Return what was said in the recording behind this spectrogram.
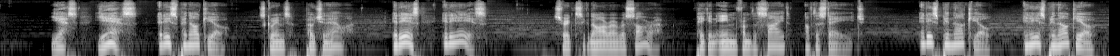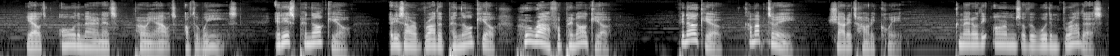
Yes, yes, it is Pinocchio, screamed Pulcinella. It is, it is, shrieked Signora Rosaura, peeking in from the side of the stage. It is Pinocchio, it is Pinocchio! yelled all the marionettes pouring out of the wings. It is Pinocchio! It is our brother Pinocchio! Hurrah for Pinocchio! Pinocchio, come up to me! shouted Harlequin. Of the arms of your wooden brothers.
